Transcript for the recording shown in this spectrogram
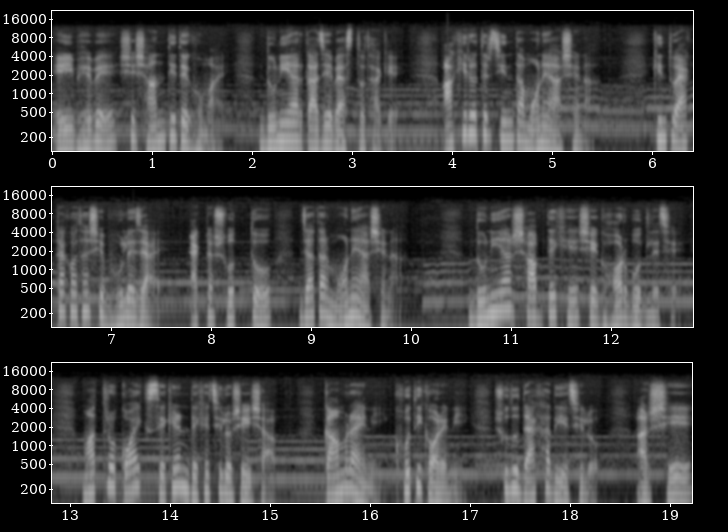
এই ভেবে সে শান্তিতে ঘুমায়। দুনিয়ার কাজে ব্যস্ত থাকে। আখিরতের চিন্তা মনে আসে না। কিন্তু একটা কথা সে ভুলে যায়, একটা সত্য যা তার মনে আসে না। দুনিয়ার সাপ দেখে সে ঘর বদলেছে। মাত্র কয়েক সেকেন্ড দেখেছিল সেই সাপ। কামড়ায়নি, ক্ষতি করেনি, শুধু দেখা দিয়েছিল। আর সে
